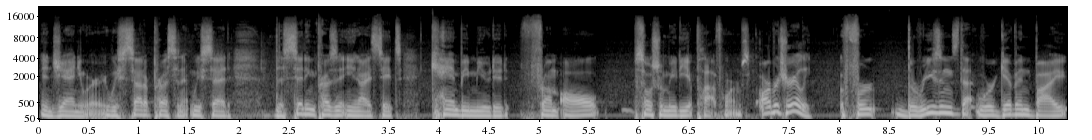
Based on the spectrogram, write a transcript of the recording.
in January? We set a precedent. We said the sitting president of the United States can be muted from all social media platforms arbitrarily for the reasons that were given by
